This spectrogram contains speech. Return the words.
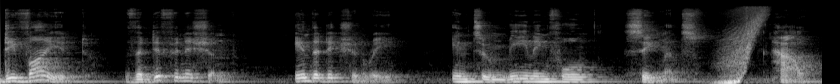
divide the definition in the dictionary into meaningful segments. How?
